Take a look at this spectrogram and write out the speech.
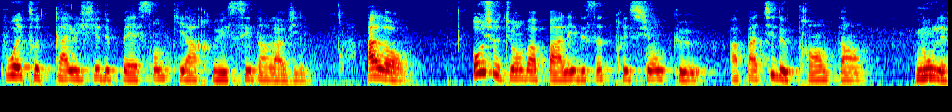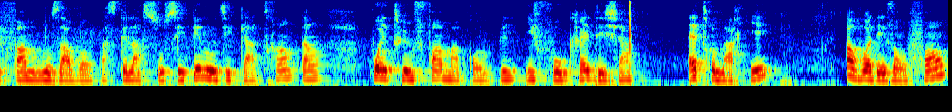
pour être qualifié de personne qui a réussi dans la vie. Alors, aujourd'hui, on va parler de cette pression que, à partir de 30 ans, nous les femmes, nous avons. Parce que la société nous dit qu'à 30 ans, pour être une femme accomplie, il faudrait déjà être mariée, avoir des enfants,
